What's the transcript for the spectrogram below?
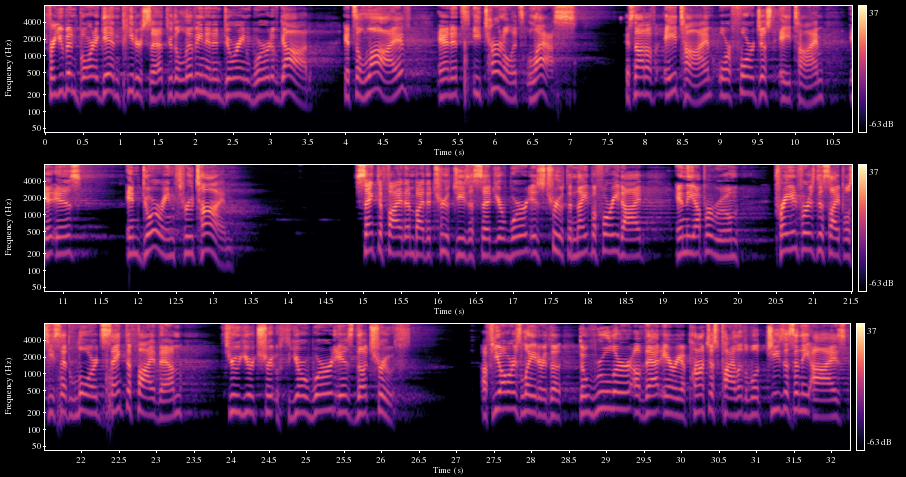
For you've been born again, Peter said, through the living and enduring Word of God. It's alive and it's eternal, it's lasts. It's not of a time or for just a time, it is enduring through time. Sanctify them by the truth, Jesus said. Your word is truth. The night before he died in the upper room, praying for his disciples, he said, Lord, sanctify them through your truth. Your word is the truth. A few hours later, the, the ruler of that area, Pontius Pilate, looked Jesus in the eyes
